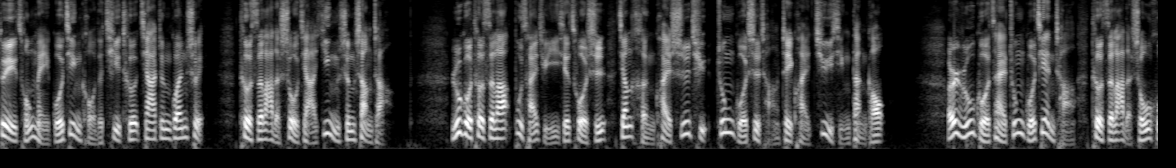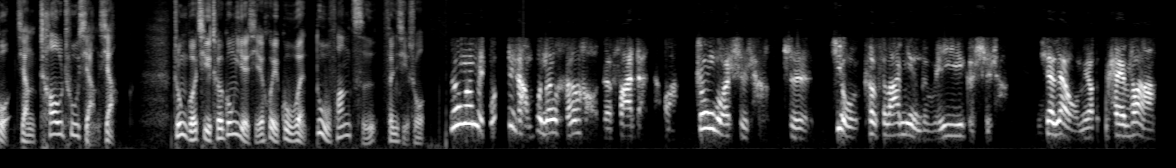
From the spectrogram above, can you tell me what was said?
对从美国进口的汽车加征关税，特斯拉的售价应声上涨。如果特斯拉不采取一些措施，将很快失去中国市场这块巨型蛋糕。而如果在中国建厂，特斯拉的收获将超出想象。中国汽车工业协会顾问杜方慈分析说：“如果美国市场不能很好的发展的话，中国市场是救特斯拉命的唯一一个市场。现在我们要开放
